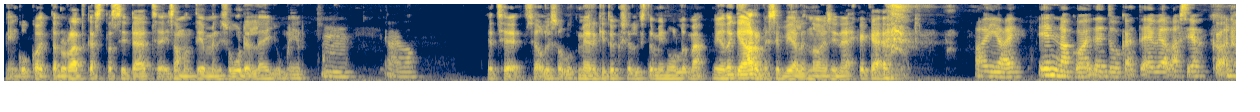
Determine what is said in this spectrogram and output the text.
niin kuin koittanut ratkaista sitä, että se ei saman tien menisi uudelleen jumiin. Mm, aivan. Että se, se olisi ollut merkityksellistä minulle. Mä jotenkin arvesin vielä, että noin siinä ehkä käy. Ai ai, ennakoit etukäteen vielä asiakkaana.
